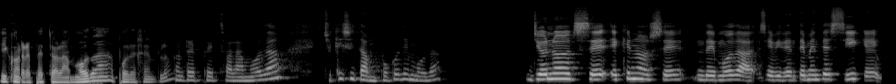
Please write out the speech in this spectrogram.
¿Y con respecto a la moda, por ejemplo? Con respecto a la moda, yo que soy tampoco de moda. Yo no sé, es que no sé de moda. evidentemente sí, que,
